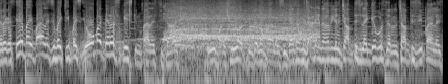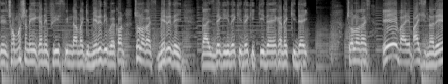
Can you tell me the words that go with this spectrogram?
এরে গাইস এ ভাই পাইলাইছি ভাই, কি পাইছি? ও ভাই প্যারাশুকে স্কিন পাইলাইছি গাইস ও ভাই, শুরু টুকেন পাইলাইছি গাইস আমি জানি না, আমি খালি চাপ দিছি, লাগিয়ে পড়ছে আর চাপ দিছি পাইলাইছি সমস্যা নেই, এখানে ফ্রি স্পিনটা আমরা কি মেরে দিব এখন? চলো গাইস মেরে দেই। গাইস দেখি দেখি দেখি, কি দেয়, এখানে কি দেয়? চলো গাইস এ ভাই, পাইছি না রে।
